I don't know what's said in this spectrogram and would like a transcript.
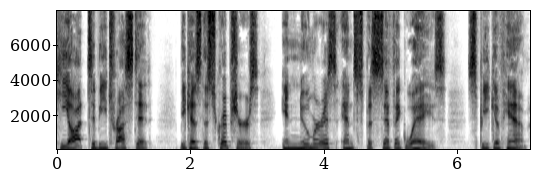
He ought to be trusted because the scriptures, in numerous and specific ways, speak of him.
